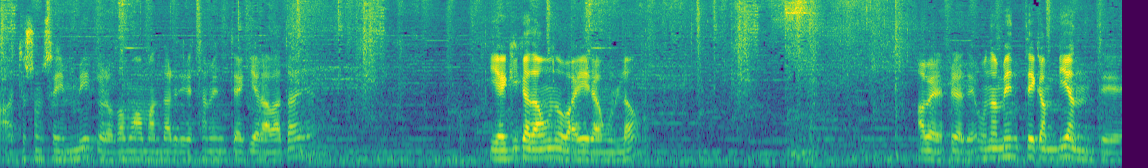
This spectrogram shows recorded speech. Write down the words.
Ah, estos son 6.000 que los vamos a mandar directamente aquí a la batalla. Y aquí cada uno va a ir a un lado. A ver, espérate. Una mente cambiante.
